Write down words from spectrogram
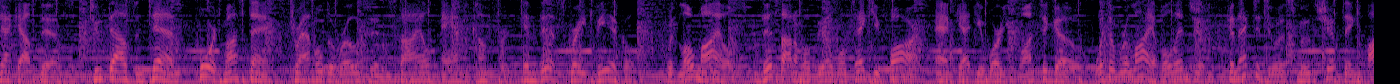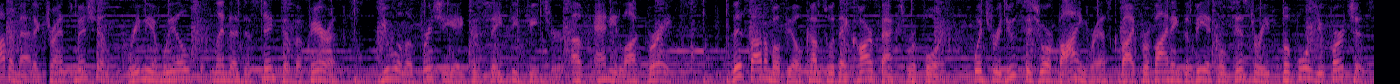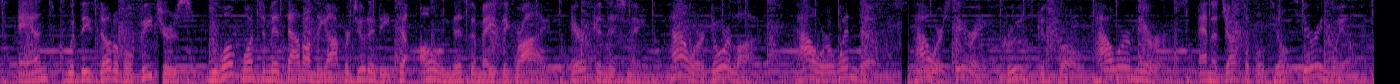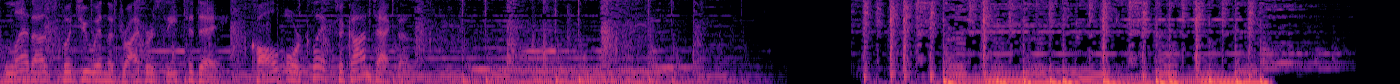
Check out this 2010 Ford Mustang. Travel the roads in style and comfort in this great vehicle. With low miles, this automobile will take you far and get you where you want to go with a reliable engine connected to a smooth shifting automatic transmission. Premium wheels lend a distinctive appearance. You will appreciate the safety feature of anti-lock brakes. This automobile comes with a Carfax report, which reduces your buying risk by providing the vehicle's history before you purchase. And with these notable features, you won't want to miss out on the opportunity to own this amazing ride. Air conditioning, power door locks, power windows, power steering, cruise control, power mirrors, and adjustable tilt steering wheel. Let us put you in the driver's seat today. Call or click to contact us.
